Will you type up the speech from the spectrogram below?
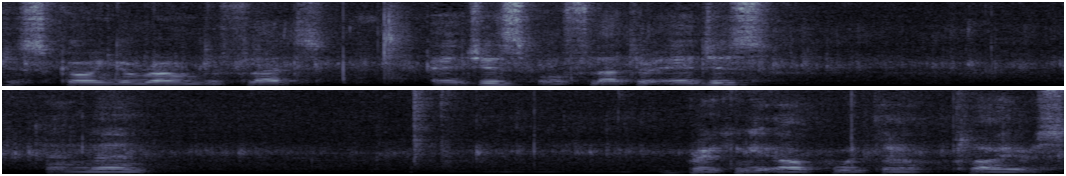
just going around the flat edges or flatter edges and then breaking it up with the pliers.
